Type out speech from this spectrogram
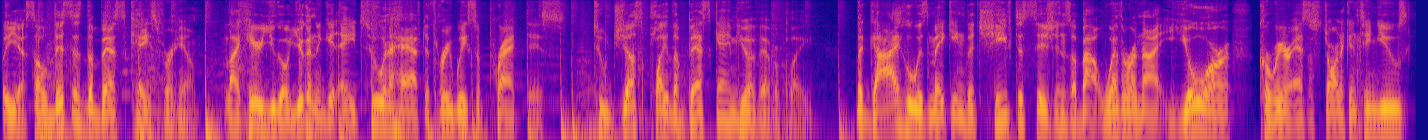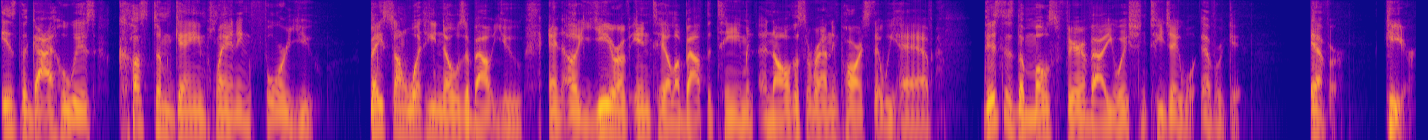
But yeah, so this is the best case for him. Like, here you go. You're going to get a two and a half to three weeks of practice to just play the best game you have ever played. The guy who is making the chief decisions about whether or not your career as a starter continues is the guy who is custom game planning for you based on what he knows about you and a year of intel about the team and, and all the surrounding parts that we have. This is the most fair evaluation TJ will ever get. Ever. Here.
